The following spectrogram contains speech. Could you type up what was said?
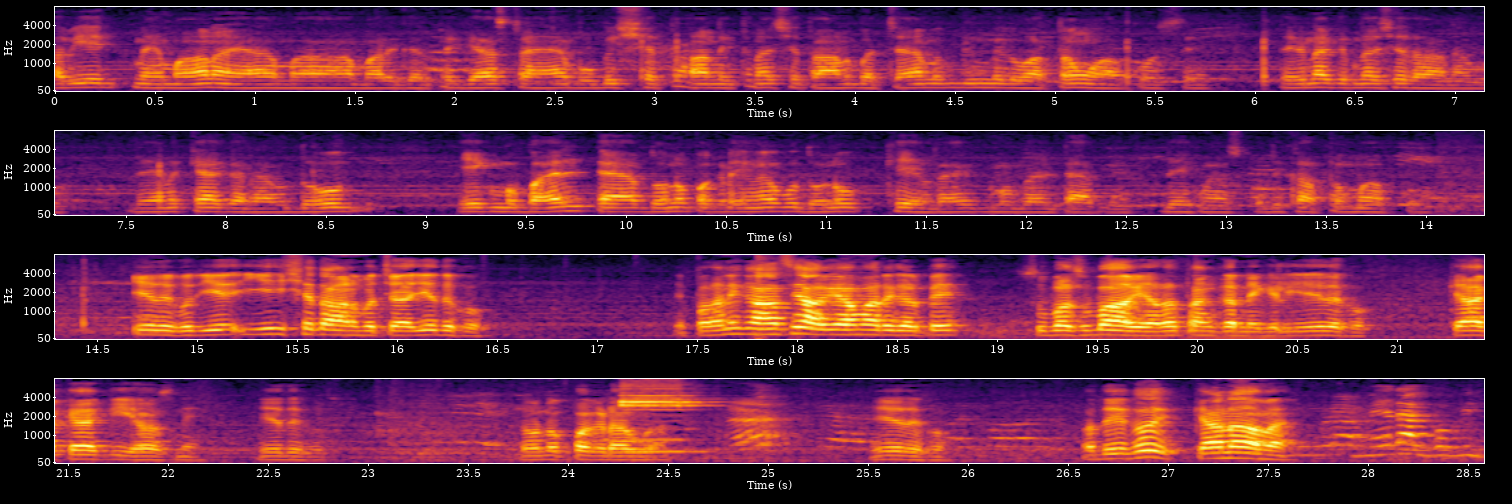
अभी एक मेहमान आया हमारे घर पे गेस्ट आया है वो भी शैतान इतना शैतान बच्चा है मैं भी मिलवाता हूँ आपको उससे। देखना कितना शैतान है वो। देखना क्या कर रहा है वो दो एक मोबाइल टैब दोनों पकड़े हुए हैं वो दोनों खेल रहा है मोबाइल टैब में। देख मैं उसको दिखाता हूँ मैं आपको। ये देखो ये ये शैतान बच्चा है ये देखो। ये पता नहीं कहाँ से आ गया हमारे घर पे। सुबह सुबह आ गया था तंग करने के लिए ये देखो। क्या क्या किया उसने? ये देखो। दोनों पकड़ा हुआ। ये देखो। और देखो क्या नाम है? मेरा गोविंद।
